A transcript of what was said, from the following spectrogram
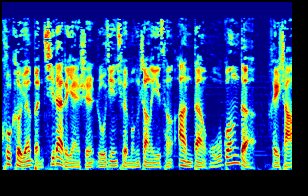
库克原本期待的眼神，如今却蒙上了一层暗淡无光的黑纱。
